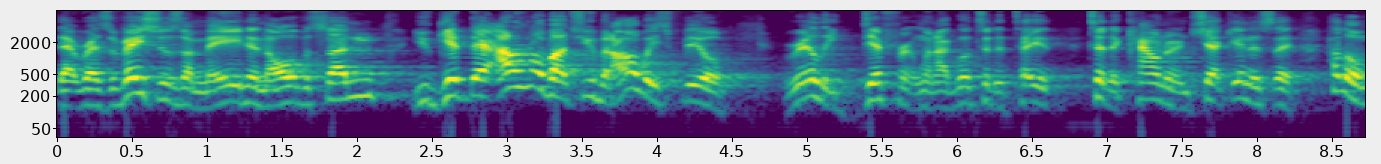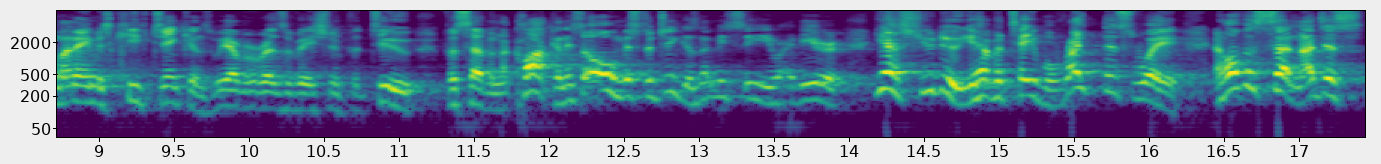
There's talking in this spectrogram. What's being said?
That reservations are made, and all of a sudden you get there. I don't know about you, but I always feel really different when I go to the ta- to the counter and check in and say, "Hello, my name is Keith Jenkins. We have a reservation for two for seven o'clock." And they say, "Oh, Mr. Jenkins, let me see you right here." Yes, you do. You have a table right this way. And all of a sudden, I just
